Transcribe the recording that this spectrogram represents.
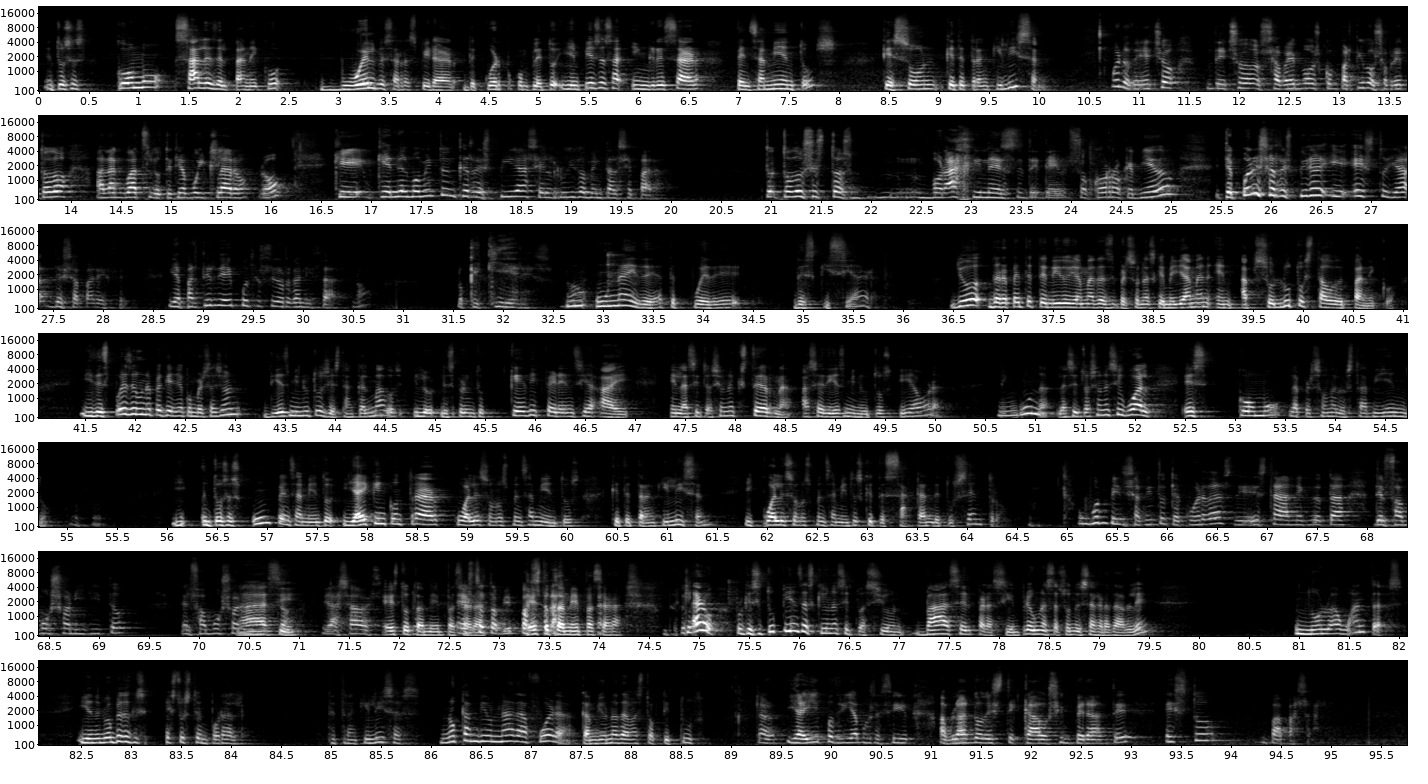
Entonces, ¿cómo sales del pánico? Vuelves a respirar de cuerpo completo y empiezas a ingresar pensamientos que son que te tranquilizan. Bueno, de hecho, de hecho sabemos, compartimos, sobre todo Alan Watts lo tenía muy claro, ¿no? que, que en el momento en que respiras el ruido mental se para. To- Todos estos vorágines de, de socorro, que miedo, te pones a respirar y esto ya desaparece. Y a partir de ahí puedes reorganizar ¿no? lo que quieres. ¿no? Un- Una idea te puede desquiciar. Yo de repente he tenido llamadas de personas que me llaman en absoluto estado de pánico. Y después de una pequeña conversación, 10 minutos ya están calmados. Y lo- les pregunto, ¿qué diferencia hay en la situación externa hace 10 minutos y ahora? Ninguna. La situación es igual. Es cómo la persona lo está viendo. Y entonces un pensamiento, y hay que encontrar cuáles son los pensamientos que te tranquilizan y cuáles son los pensamientos que te sacan de tu centro. Un buen pensamiento, ¿te acuerdas de esta anécdota del famoso anillito? El famoso Ah, anillito. sí. Ya sabes. Esto también pasará. Esto también pasará. Esto también pasará. Claro, porque si tú piensas que una situación va a ser para siempre, una situación desagradable, no lo aguantas. Y en el momento en que dices, esto es temporal, te tranquilizas. No cambió nada afuera, cambió nada más tu actitud. Claro, y ahí podríamos decir, hablando de este caos imperante, esto va a pasar.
